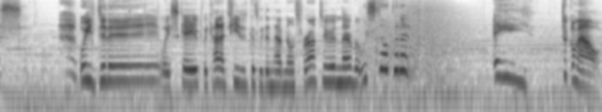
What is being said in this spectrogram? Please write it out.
Yes! We did it! We escaped. We kind of cheated because we didn't have Nosferatu in there, but we still did it! Hey! Took him out.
